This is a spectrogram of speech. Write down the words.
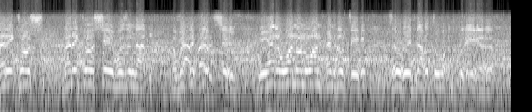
Very close, very close shave, wasn't that? A very Yeah, close shave. We had a one-on-one penalty, so we're down to one player.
